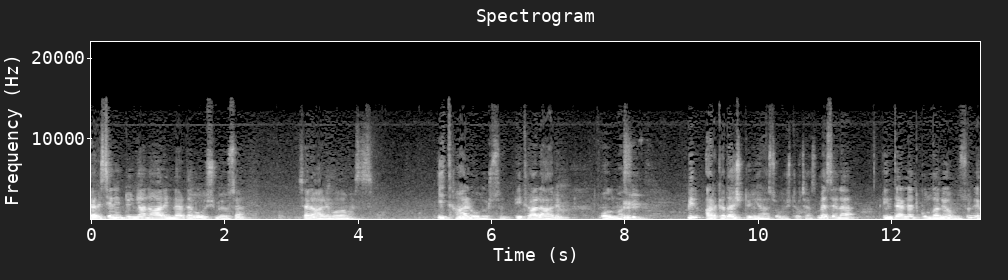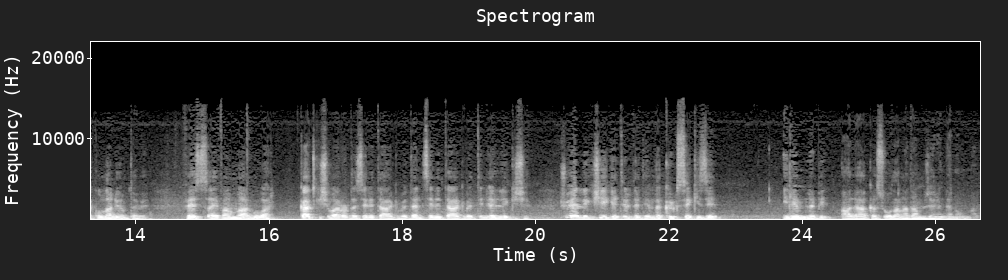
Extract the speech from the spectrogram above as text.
yani senin dünyan alimlerden oluşmuyorsa sen alim olamazsın. İthal olursun. İthal alim olmaz. Bir arkadaş dünyası oluşturacağız. Mesela internet kullanıyor musun? E kullanıyorum tabii. Face sayfan var mı? Var. Kaç kişi var orada seni takip eden? Senin takip ettiğin 50 kişi. Şu 50 kişiyi getir dediğimde 48'i ilimle bir alakası olan adam üzerinden olmalı.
